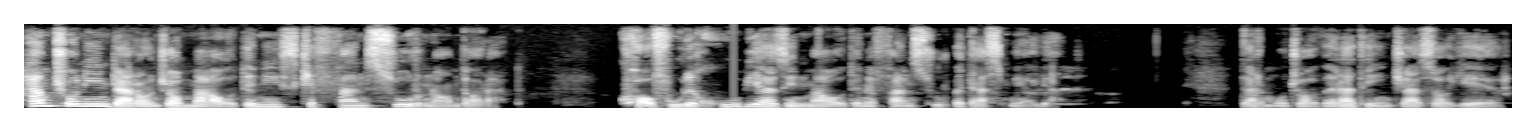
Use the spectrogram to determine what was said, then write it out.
همچنین در آنجا معادنی است که فنسور نام دارد. کافور خوبی از این معادن فنسور به دست می آید. در مجاورت این جزایر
